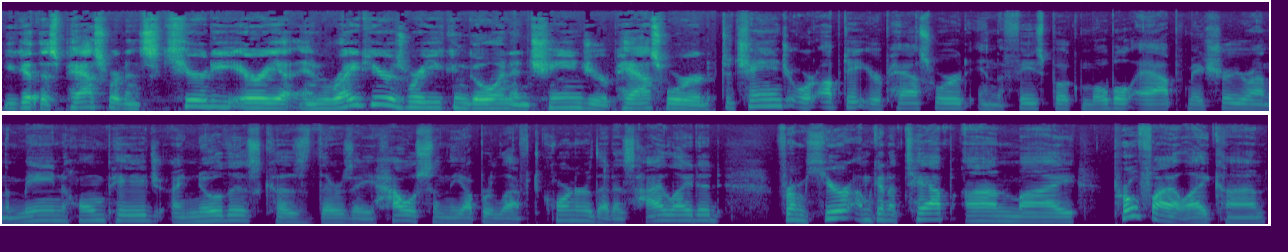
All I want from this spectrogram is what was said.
you get this password and security area, and right here is where you can go in and change your password. To change or update your password in the Facebook mobile app, make sure you're on the main home page. I know this because there's a house in the upper left corner that is highlighted. From here, I'm going to tap on my profile icon,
